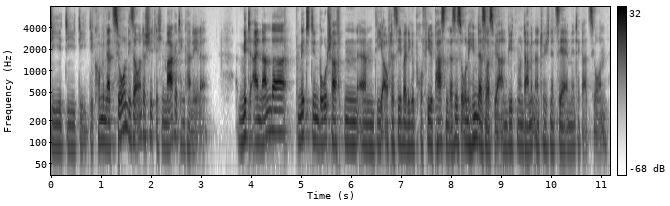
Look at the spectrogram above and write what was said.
die, die, die, die Kombination dieser unterschiedlichen Marketingkanäle miteinander mit den Botschaften, ähm, die auf das jeweilige Profil passen. Das ist ohnehin das, was wir anbieten und damit natürlich eine CRM-Integration.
